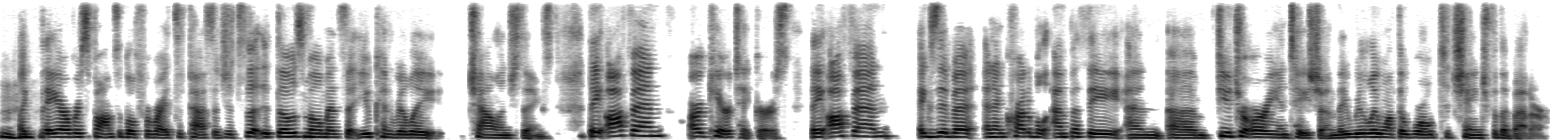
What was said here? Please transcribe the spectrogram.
Mm-hmm. Like they are responsible for rites of passage. It's the, those moments that you can really challenge things. They often are caretakers. They often exhibit an incredible empathy and um, future orientation. They really want the world to change for the better.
